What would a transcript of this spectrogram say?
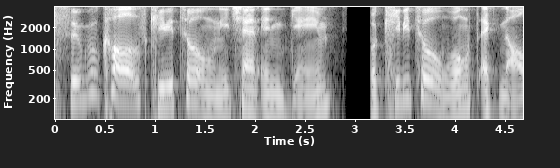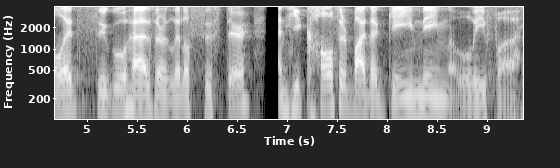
Sugu calls Kirito Oni-chan in game, but Kirito won't acknowledge Sugu has her little sister, and he calls her by the game name Leafa.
